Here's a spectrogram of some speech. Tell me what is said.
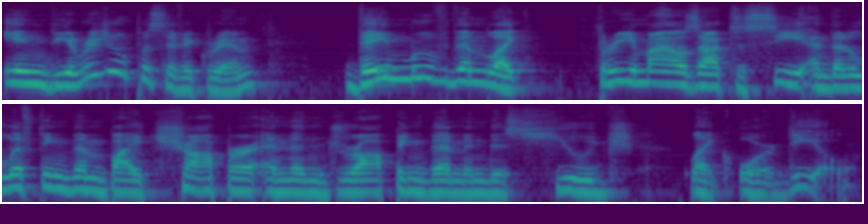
In the original Pacific Rim, they move them like three miles out to sea and they're lifting them by chopper and then dropping them in this huge like ordeal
